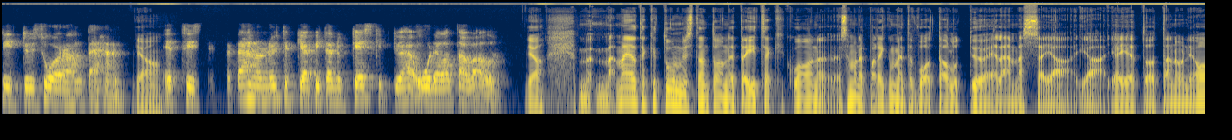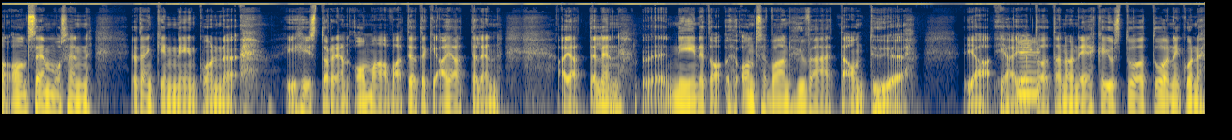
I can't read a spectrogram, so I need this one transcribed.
liittyy suoraan tähän. Joo. Et siis, että tähän on yhtäkkiä pitänyt keskittyä uudella tavalla. Joo. Mä, mä jotenkin tunnistan tuon, että itsekin kun on semmoinen parikymmentä vuotta ollut työelämässä ja, ja, ja, ja tuota, no, niin on, on semmoisen jotenkin niin kuin historian omaavat, jotenkin ajattelen, ajattelen niin, että on, on se vaan hyvä, että on työ – ja, ja, mm. ja tuota, no, niin ehkä just tuo, tuo niin kuin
